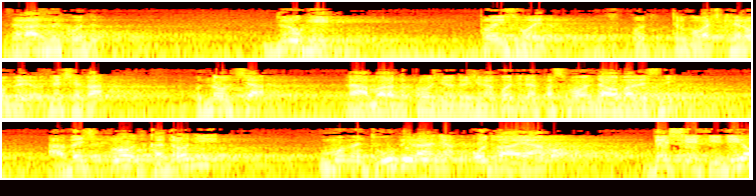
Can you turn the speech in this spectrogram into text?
Za razliku od drugi proizvod od, od trgovačke robe od nečega od novca da mora da prođe određena godina pa smo onda obavezni a već plod kad rodi u momentu ubiranja odvajamo deseti dio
